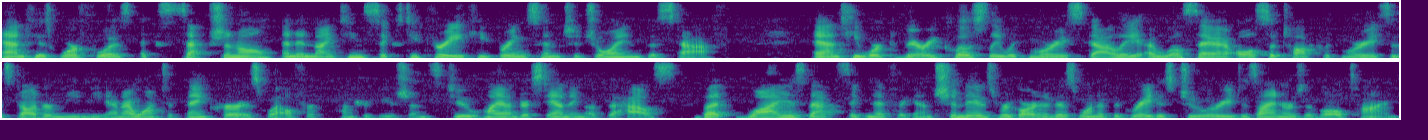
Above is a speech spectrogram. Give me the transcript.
And his work was exceptional. And in 1963, he brings him to join the staff. And he worked very closely with Maurice Galli. I will say I also talked with Maurice's daughter, Mimi, and I want to thank her as well for contributions to my understanding of the house. But why is that significant? Shinde is regarded as one of the greatest jewelry designers of all time.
